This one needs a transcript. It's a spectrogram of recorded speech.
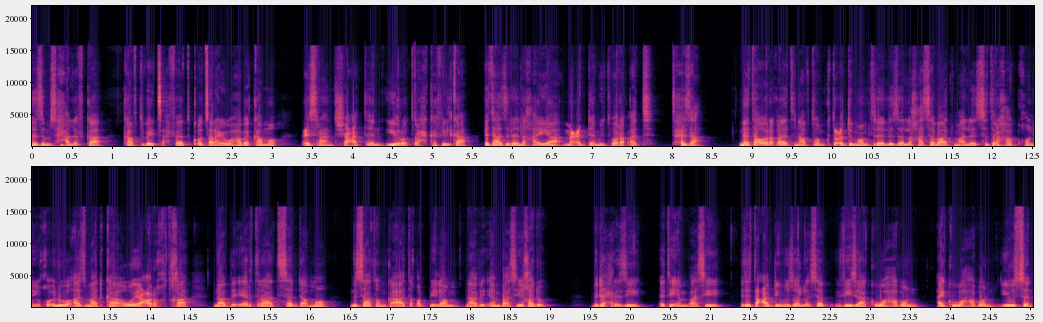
ነዚ ምስ ሓለፍካ ካብቲ ቤት ጽሕፈት ቆፀራ ይወሃበካ እሞ 29 ዩሮ ጥራሕ ከፊልካ እታ ዝደለኻያ መዕደሚት ወረቐት ትሕዛ ነታ ወረቐት ናብቶም ክትዕድሞም ትደሊ ዘለኻ ሰባት ማለት ስድራኻ ክኾኑ ይኽእሉ ኣዝማድካ ወይ ኣዕሩኽትኻ ናብ ኤርትራ ትሰዳ እሞ ንሳቶም ከዓ ተቐቢሎም ናብ ኤምባሲ ይኸዱ ብድሕሪ እዚ እቲ ኤምባሲ እቲ ተዓዲሙ ዘሎ ሰብ ቪዛ ክወሃቦን ኣይክወሃቦን ይውስን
